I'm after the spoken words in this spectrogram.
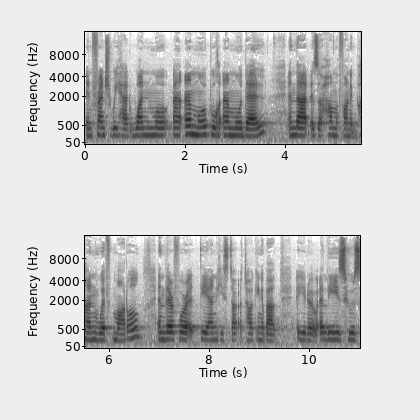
In French, we had one mot, un, un mot pour un modèle, and that is a homophonic pun with model. And therefore, at the end, he's ta- talking about, you know, Elise who's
